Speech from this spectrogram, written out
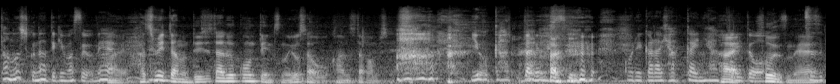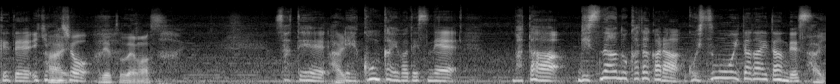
楽しくなってきますよね、はい、初めてあのデジタルコンテンツの良さを感じたかもしれない。よかったです、これから100回200回と続けていきましょう、ありがとうございます。さて、はい、えー、今回はですねまたリスナーの方からご質問をいただいたんです、はい、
